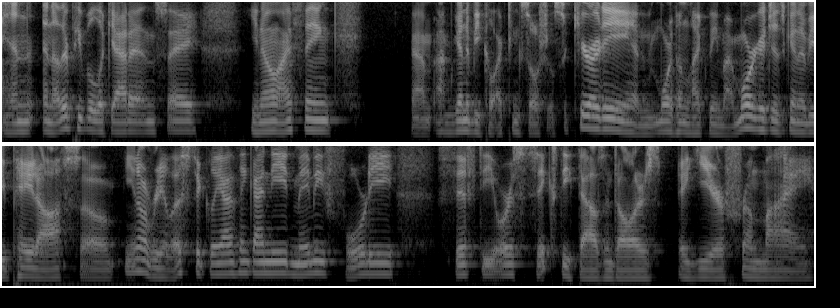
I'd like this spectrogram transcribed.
And, and other people look at it and say, you know, I think um, I'm, I'm going to be collecting Social Security and more than likely my mortgage is going to be paid off. So, you know, realistically, I think I need maybe 40, fifty or sixty thousand dollars a year from my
